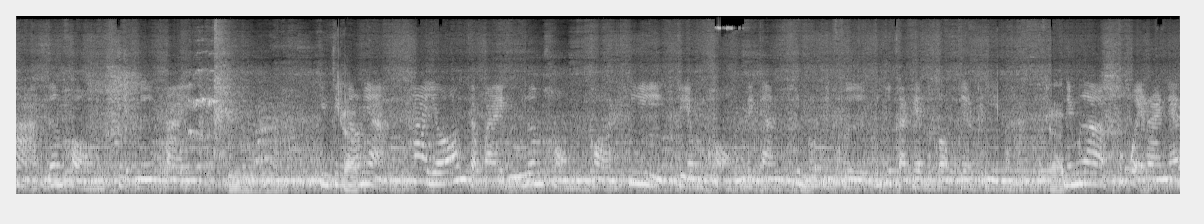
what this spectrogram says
ขาดเรื่องของเลือดเนื้อไป จริงๆครับแล้วเนี่ย ถ้าย้อนกลับไปดูเรื่องของก่อนที่เตรียมของในการขึ้นรถนี่คือก็คือการเตรียมอุปกรณ์เตรียมทีมอะค่ะครับในเมื่อผู้ป่วยรายเนี้ย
